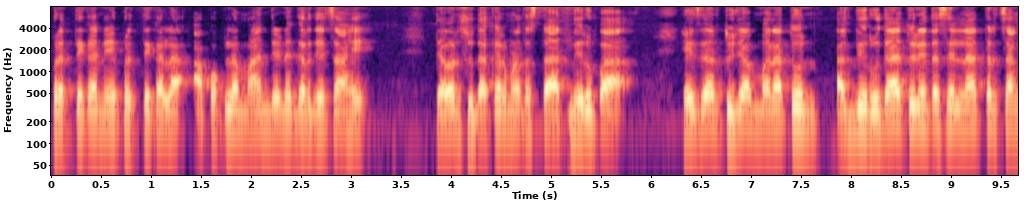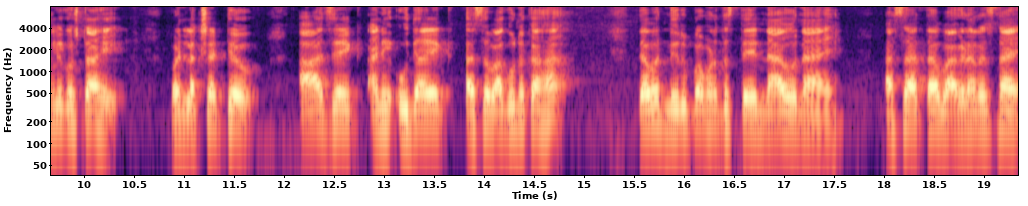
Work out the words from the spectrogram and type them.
प्रत्येकाने प्रत्येकाला आपापला मान देणं गरजेचं आहे. त्यावर सुधाकर म्हणत असतात निरुपा हे जर तुझ्या मनातून अगदी हृदयातून येत असेल ना तर चांगली गोष्ट आहे. पण लक्षात ठेव आज एक आणि उद्या एक असं वागू नका हा? त्यावर निरुपा म्हणत असते नाही हो नाही. असं आता वागणारच नाही.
